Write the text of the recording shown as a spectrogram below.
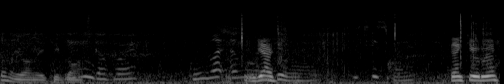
Some or you want me to keep going? You can go for it. Let him Yeah. do it. He's fine. Thank you, Ruben.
